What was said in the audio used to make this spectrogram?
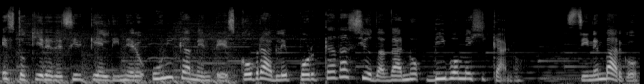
Esto quiere decir que el dinero únicamente es cobrable por cada ciudadano vivo mexicano. Sin embargo,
